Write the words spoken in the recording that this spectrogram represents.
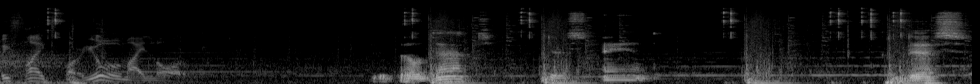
We fight for you, my lord. You build that, this, and this.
